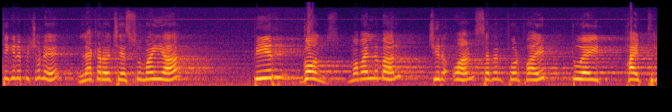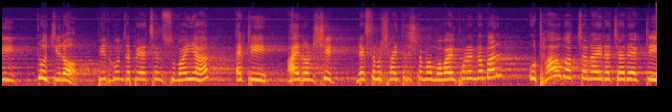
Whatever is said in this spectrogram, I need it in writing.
টিকিটের পিছনে লেখা রয়েছে Sumaiya Pirganj mobile number zero one seven four five two eight five three two zero. পীরগঞ্জে পেয়েছেন সুমাইয়া একটি আয়রন শিট। নেক্সট নাম্বার সাঁত্রিশ নম্বর মোবাইল ফোনের নাম্বার। উঠাও বাচ্চা নাইরা চারে একটি।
